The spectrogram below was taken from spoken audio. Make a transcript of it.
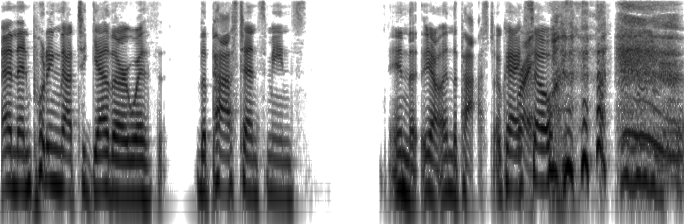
and then putting that together with the past tense means in the you know in the past okay Right. so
